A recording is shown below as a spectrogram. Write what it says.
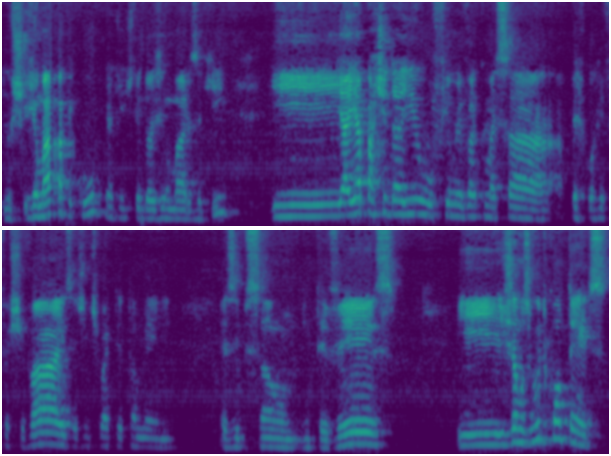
no Rio Mar Papicu, a gente tem dois Rio Mares aqui, e aí a partir daí o filme vai começar a percorrer festivais, a gente vai ter também exibição em TVs, e estamos muito contentes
